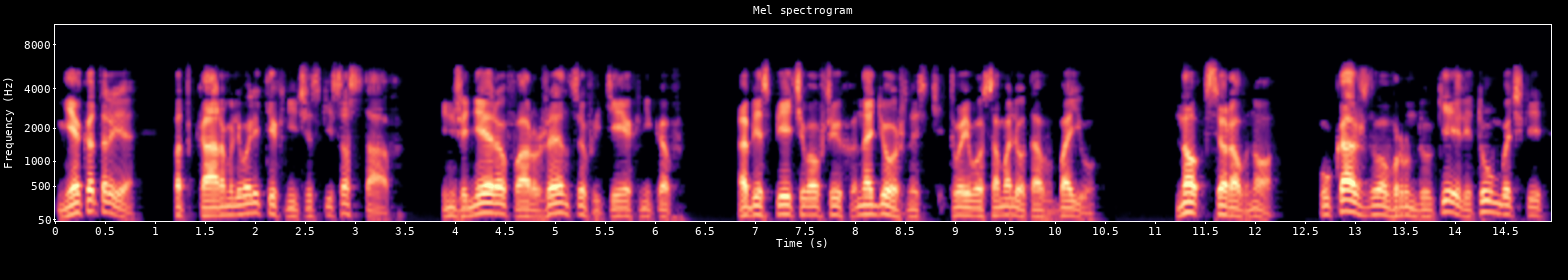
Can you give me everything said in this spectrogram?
Некоторые подкармливали технический состав, инженеров, вооруженцев и техников, обеспечивавших надежность твоего самолета в бою. Но все равно у каждого в рундуке или тумбочке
